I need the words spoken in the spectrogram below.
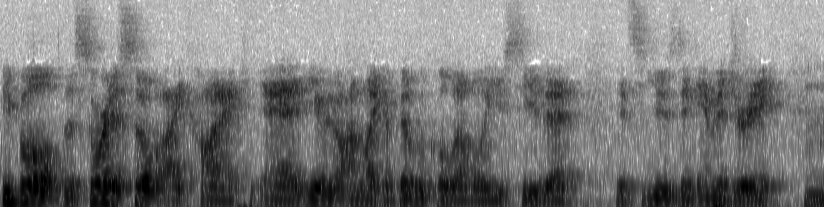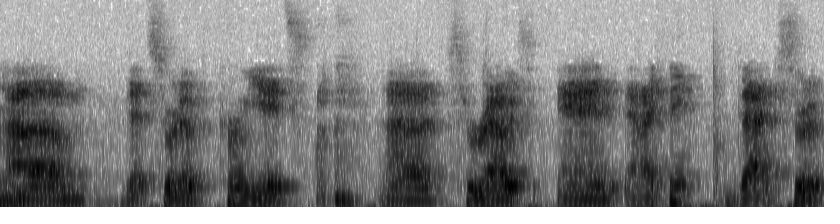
people the sword is so iconic, and even on like a biblical level, you see that it's used in imagery Mhm. um, that sort of permeates uh, throughout, and and I think that sort of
